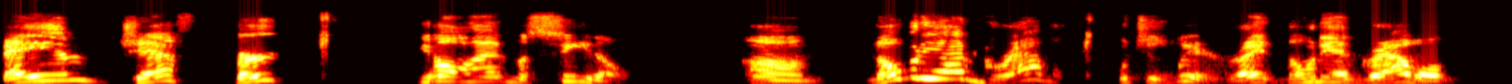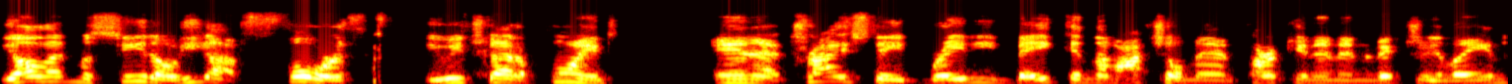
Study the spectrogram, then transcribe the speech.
Van, Jeff, Bert, you all had Macedo. Um, nobody had gravel, which is weird, right? Nobody had gravel. Y'all had Macedo. He got fourth. You each got a point. And at Tri State, Brady Bacon, the Macho Man, parking in in Victory Lane.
